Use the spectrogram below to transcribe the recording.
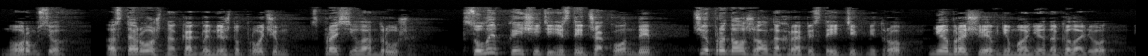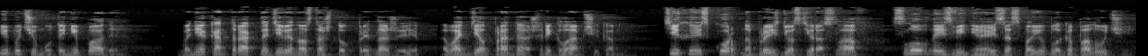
норм все?» Осторожно, как бы между прочим, спросил Андруша. С улыбкой щетинистой Джаконды Че продолжал нахраписто идти к метро, не обращая внимания на гололед и почему-то не падая. Мне контракт на 90 штук предложили, в отдел продаж, рекламщикам. Тихо и скорбно произнес Ярослав, словно извиняясь за свое благополучие.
